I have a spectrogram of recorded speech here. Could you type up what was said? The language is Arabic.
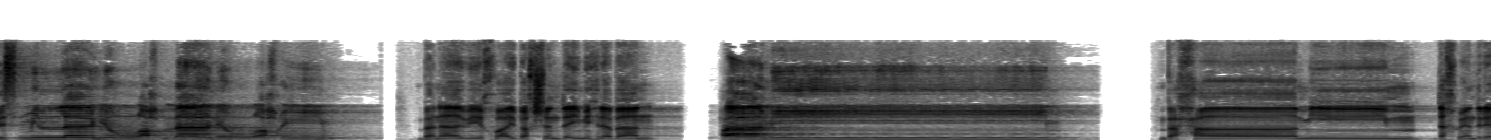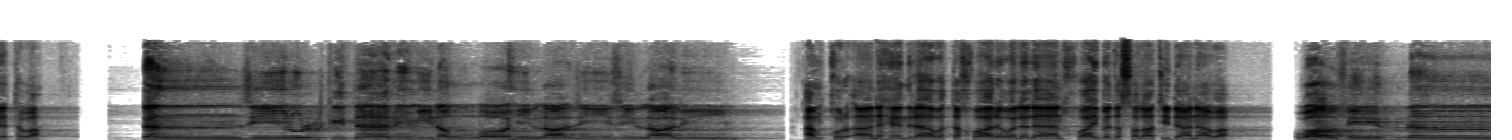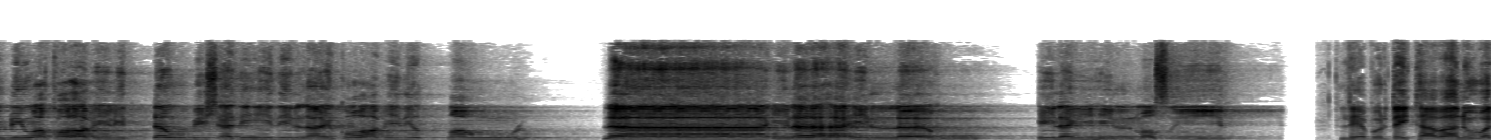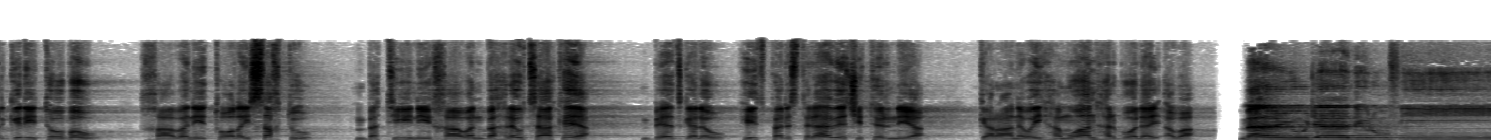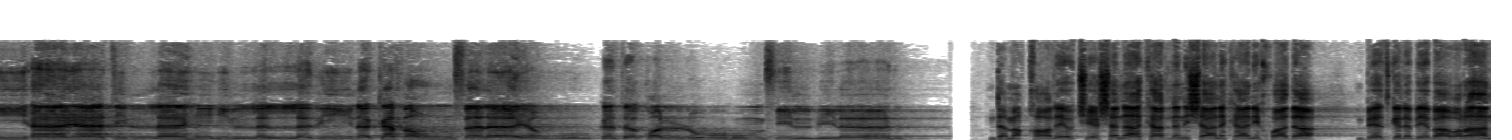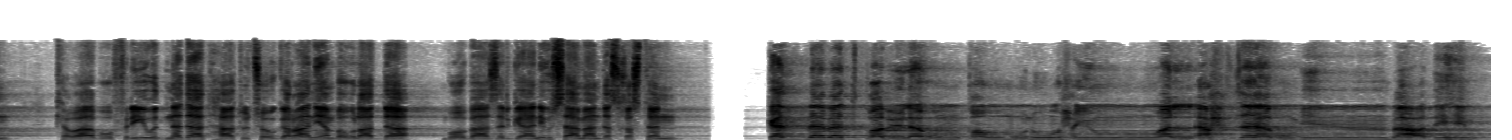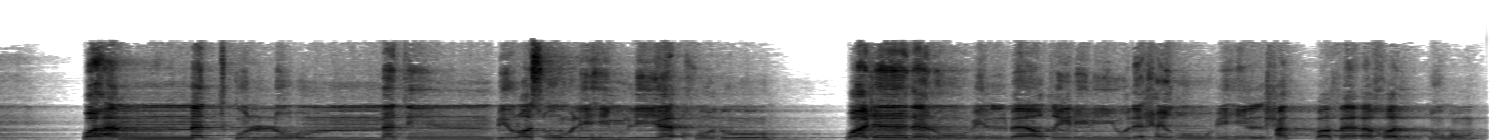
بسم الله الرحمن الرحيم بناوي خواي بخشندي مهربان حميم بحاميم دخوين دريتوا تنزيل الكتاب من الله العزيز العليم ام قرآن هنرا والتخوار وللان خواي بدا صلاة داناوا غافر الذنب وقابل التوب شديد العقاب ذي الطول. لا إله إلا هو إليه المصير. لێبوردەی تاوان و وەرگری تۆبە و خاوەنی تۆڵەی سەخت و بەتینی خاوەن بەهرە و چاکەیە. بێجگەلە و هیچ پەرستراوێکی تر نییە ما يجادل في آيات الله إلا الذين كفروا فلا يغرك تقلبهم في البلاد. دەمەقاڵێ و کێشە ناکات لە نیشانەکانی خوادا بێجگە لە بێباوەڕان کەواب و فریود نەدات هات و چەوگەڕانیان بە وڵاتدا بۆ بازرگانی و سامان دەستخستن. كذبت قبلهم قوم نوح والأحزاب من بعدهم وهمت كل أمة برسولهم ليأخذوه وجادلوا بالباطل ليدحضوا به الحق فأخذتهم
